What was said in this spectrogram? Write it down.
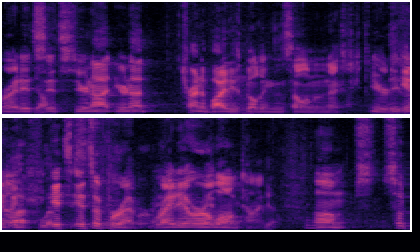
right? It's Yeah. it's you're not you're not trying to buy these buildings and sell them in the next year. These you are know, not flips. it's it's a forever, right? Or a long time. Yeah. Um, so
